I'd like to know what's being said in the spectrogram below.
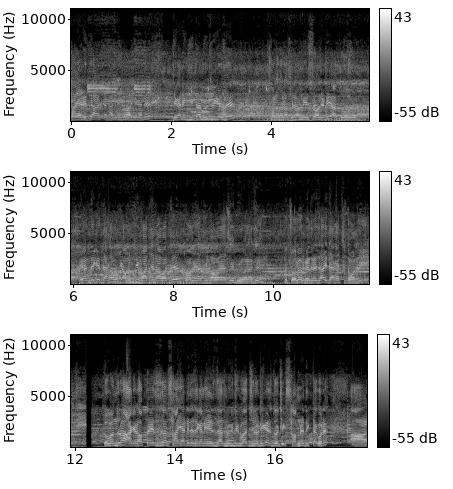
সাইহাটিতে আরেকটা কালী পুজো হয় যেখানে যেখানে গীতা মিউজিক এসে ছটা ছটা সেট নিয়ে এসছে অলরেডি আর তো এখান থেকে দেখাবো কেমন কি বাজছে, না বাজছে। তো আমি আছি, বাবাই আছে, বিমান আছে। তো চলো ভেতরে যাই, দেখাচ্ছি তোমাদেরকে। তো বন্ধুরা, আগের সপ্তাহে এসেছিলাম সাইহাটিতে, যেখানে এসদাস মিউজিক বাজছিল, ঠিক আছে? তো ঠিক সামনের দিকটা করে। আর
